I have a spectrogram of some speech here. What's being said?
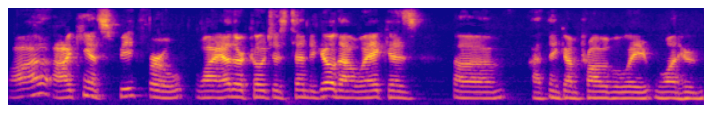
well, I, I can't speak for why other coaches tend to go that way because um, I think I'm probably one who,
